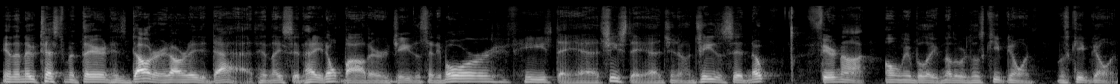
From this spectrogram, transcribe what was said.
in the New Testament there, and his daughter had already died. And they said, Hey, don't bother Jesus anymore. He's dead. She's dead. You know, and Jesus said, Nope, fear not, only believe. In other words, let's keep going. Let's keep going.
